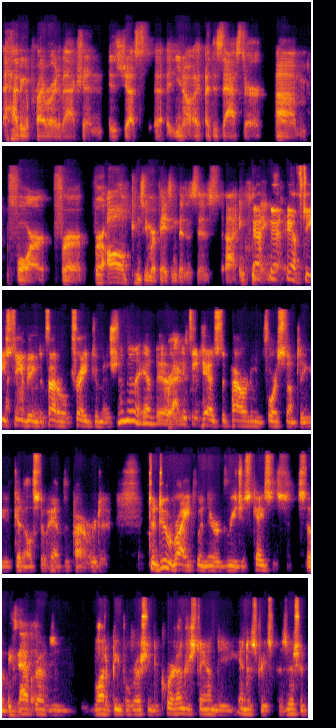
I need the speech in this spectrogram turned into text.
having a private right of action is just uh, you know a, a disaster um, for for for all consumer facing businesses, uh, including FTC being the Federal Trade Commission, and uh, if it has the power to enforce something, it could also have the power to to do right when there are egregious cases. So exactly. a lot of people rushing to court understand the industry's position.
